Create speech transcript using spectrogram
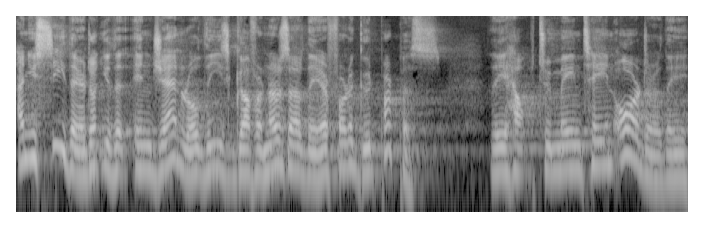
And you see there, don't you, that in general, these governors are there for a good purpose. They help to maintain order, they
